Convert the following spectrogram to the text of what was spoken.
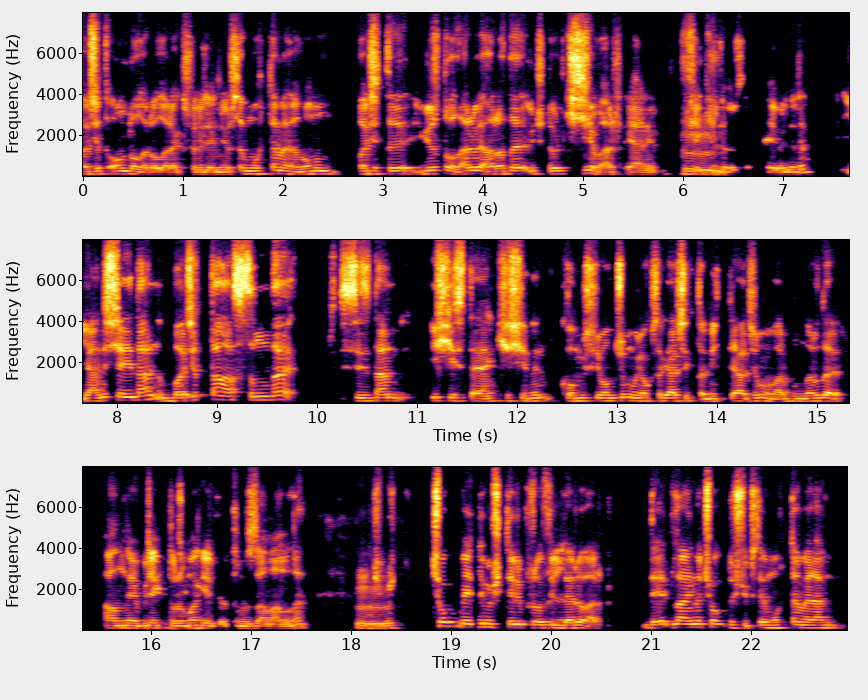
budget 10 dolar olarak söyleniyorsa muhtemelen onun budget'ı 100 dolar ve arada 3-4 kişi var. Yani bu hmm. şekilde özetleyebilirim. Yani şeyden budget'tan aslında sizden iş isteyen kişinin komisyoncu mu yoksa gerçekten ihtiyacı mı var? Bunları da anlayabilecek duruma geliyorsunuz zamanla. Hı Çünkü çok belli müşteri profilleri var. Deadline'ı çok düşükse muhtemelen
